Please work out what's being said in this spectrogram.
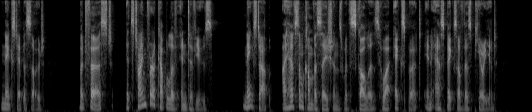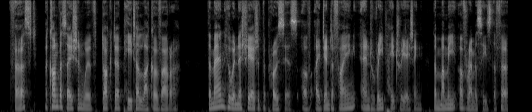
next episode. But first, it's time for a couple of interviews. Next up, I have some conversations with scholars who are expert in aspects of this period. First, a conversation with Dr. Peter Lacovara, the man who initiated the process of identifying and repatriating the mummy of Ramesses I.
